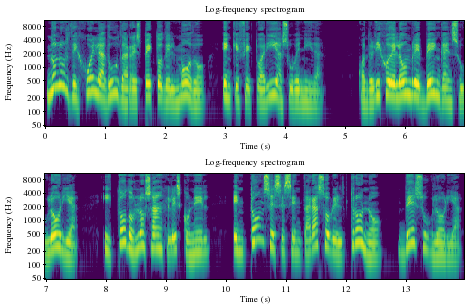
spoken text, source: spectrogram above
No los dejó en la duda respecto del modo en que efectuaría su venida. Cuando el Hijo del Hombre venga en su gloria y todos los ángeles con él, entonces se sentará sobre el trono de su gloria,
